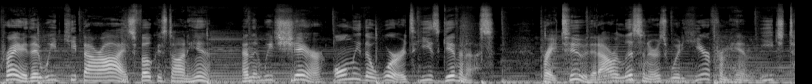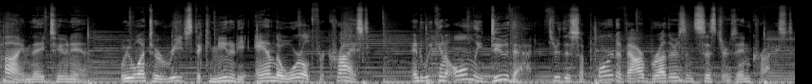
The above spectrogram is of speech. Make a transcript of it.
Pray that we'd keep our eyes focused on Him and that we'd share only the words He's given us. Pray too that our listeners would hear from Him each time they tune in. We want to reach the community and the world for Christ, and we can only do that through the support of our brothers and sisters in Christ.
